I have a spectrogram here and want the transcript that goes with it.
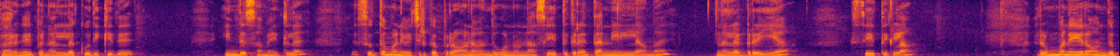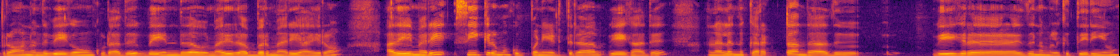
பாருங்கள் இப்போ நல்லா கொதிக்குது. இந்த சமயத்தில் சுத்தம் பண்ணி வச்சுருக்க பிராணை வந்து ஒன்று ஒன்றா சேர்த்துக்கிறேன். தண்ணி இல்லாமல் நல்லா ட்ரையாக சேர்த்துக்கலாம். ரொம்ப நேரம் வந்து ப்ரான் வந்து வேகவும் கூடாது. வேந்ததாக ஒரு மாதிரி ரப்பர் மாதிரி ஆயிரும். அதே மாதிரி சீக்கிரமாக குக் பண்ணி எடுத்துட்டா வேகாது. அதனால் இந்த கரெக்டாக அந்த அது வேகிற இது நம்மளுக்கு தெரியும்.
